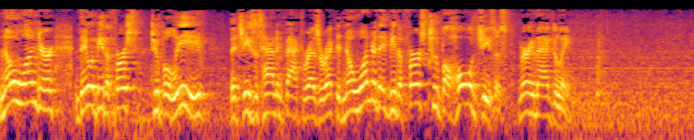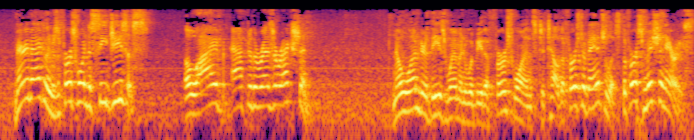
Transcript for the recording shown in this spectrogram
No wonder they would be the first to believe that Jesus had in fact resurrected. No wonder they'd be the first to behold Jesus, Mary Magdalene. Mary Magdalene was the first one to see Jesus alive after the resurrection. No wonder these women would be the first ones to tell, the first evangelists, the first missionaries,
